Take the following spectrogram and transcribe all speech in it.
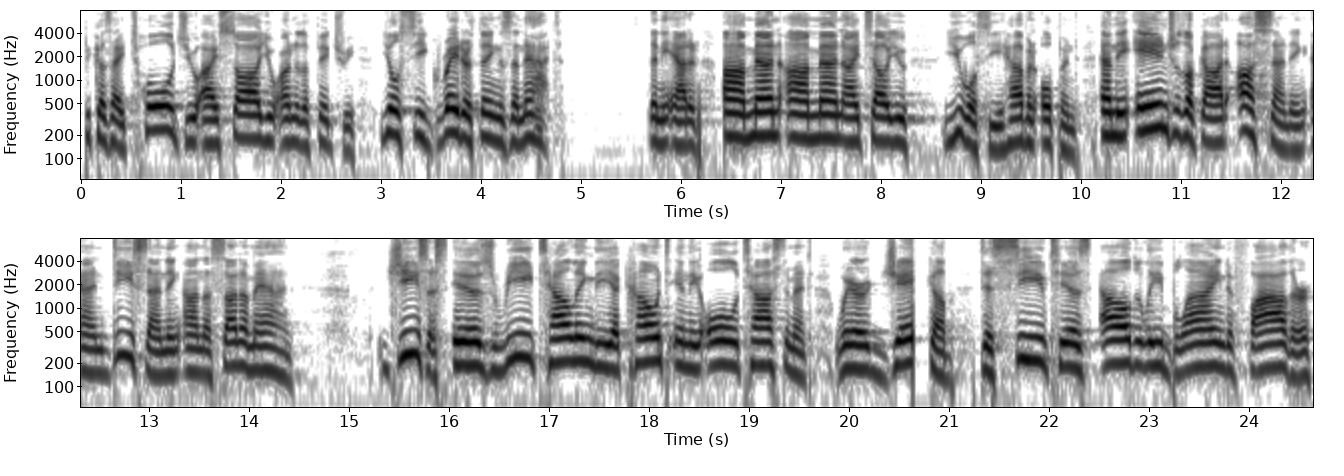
because I told you I saw you under the fig tree. You'll see greater things than that. Then he added, Amen, amen, I tell you you will see heaven opened and the angels of God ascending and descending on the Son of Man. Jesus is retelling the account in the Old Testament where Jacob deceived his elderly blind father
